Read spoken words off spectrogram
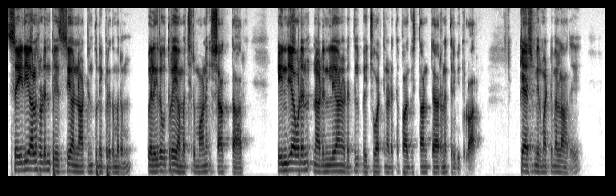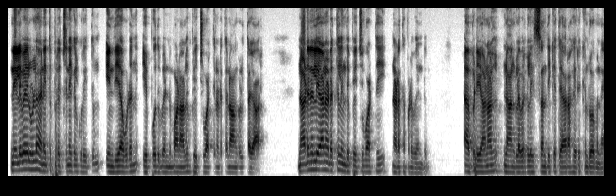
செய்தியாளர்களுடன் பேசிய அந்நாட்டின் துணை பிரதமரும் வெளியுறவுத்துறை அமைச்சருமான இஷாக் தார் இந்தியாவுடன் நடுநிலையான இடத்தில் பேச்சுவார்த்தை நடத்த பாகிஸ்தான் தயார் என தெரிவித்துள்ளார். காஷ்மீர் மட்டுமல்லாது நிலுவையில் உள்ள அனைத்து பிரச்சினைகள் குறித்தும் இந்தியாவுடன் எப்போது வேண்டுமானாலும் பேச்சுவார்த்தை நடத்த நாங்கள் தயார். நடுநிலையான இடத்தில் இந்த பேச்சுவார்த்தை நடத்தப்பட வேண்டும். அப்படியானால் நாங்கள் அவர்களை சந்திக்க தயாராக இருக்கின்றோம் என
